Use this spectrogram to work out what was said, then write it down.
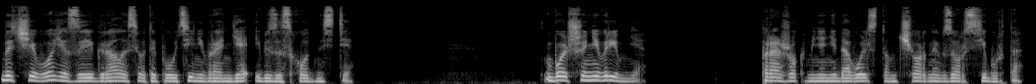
до чего я заигралась в этой паутине вранья и безысходности. «Больше не ври мне», — прожег меня недовольством черный взор Сибурта.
